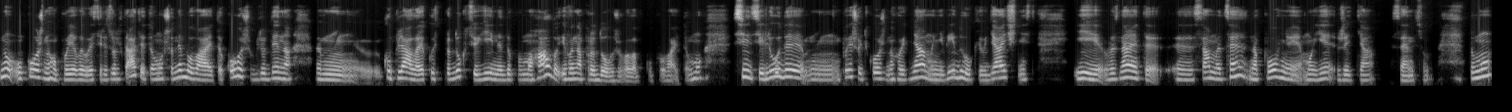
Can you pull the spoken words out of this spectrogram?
Ну, у кожного появились результати, тому що не буває такого, щоб людина ем, купляла якусь продукцію, їй не допомагало, і вона продовжувала б купувати. Тому всі ці люди пишуть кожного дня мені відгуки, вдячність. І ви знаєте, е, саме це наповнює моє життя сенсом. Тому,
